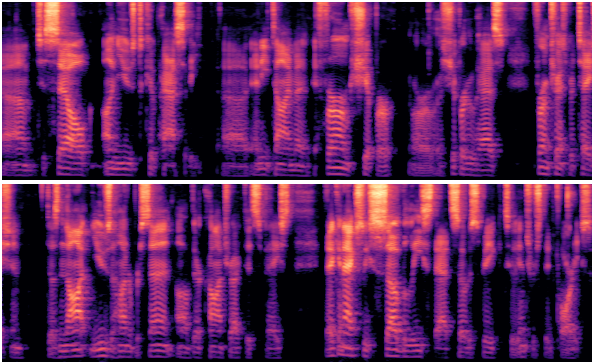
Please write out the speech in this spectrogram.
um, to sell unused capacity. Uh, anytime a, a firm shipper or a shipper who has firm transportation does not use 100% of their contracted space, they can actually sublease that, so to speak, to interested parties.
